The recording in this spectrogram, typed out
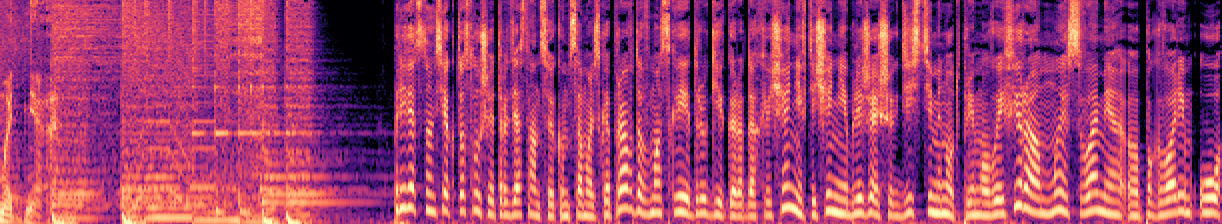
Тема дня. Приветствуем всех, кто слушает радиостанцию «Комсомольская правда» в Москве и других городах вещания. В течение ближайших 10 минут прямого эфира мы с вами э, поговорим о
